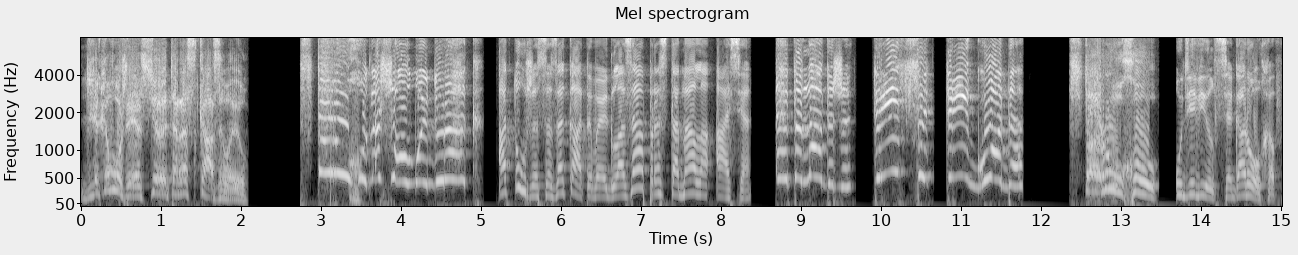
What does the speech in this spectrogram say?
Для кого же я все это рассказываю?» «Старуху нашел мой дурак!» От ужаса закатывая глаза, простонала Ася. «Это надо же! Тридцать три года!» «Старуху!» – удивился Горохов.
